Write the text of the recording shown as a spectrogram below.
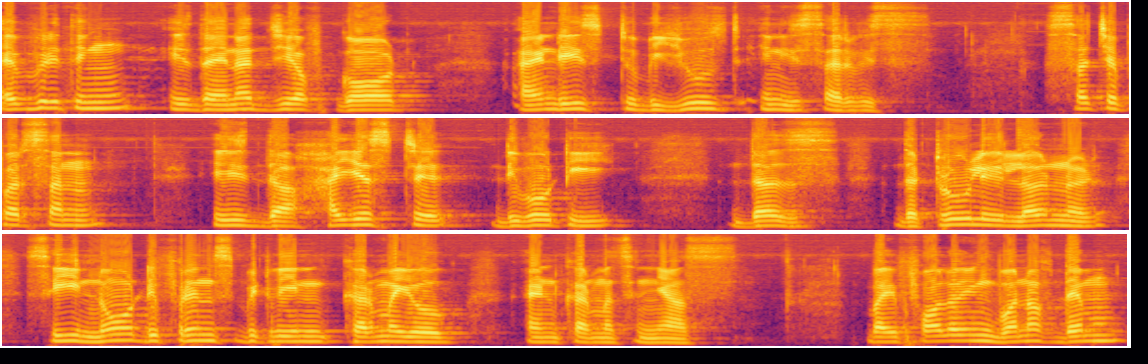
everything is the energy of God and is to be used in His service. Such a person is the highest devotee. Thus, the truly learned see no difference between Karma Yoga and Karma Sannyas. By following one of them,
